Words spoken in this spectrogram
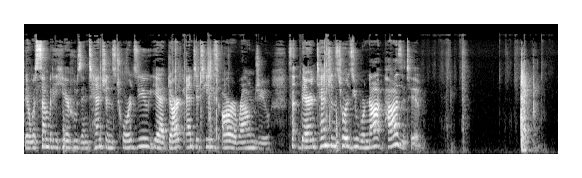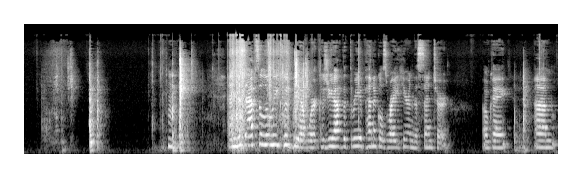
there was somebody here whose intentions towards you, yeah, dark entities are around you. So their intentions towards you were not positive. Hmm. And this absolutely could be at work because you have the Three of Pentacles right here in the center. Okay. Um,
